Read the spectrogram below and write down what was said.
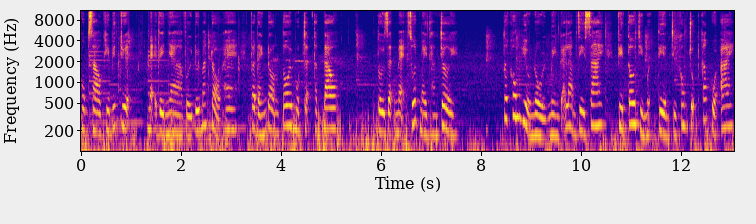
Hôm sau khi biết chuyện, mẹ về nhà với đôi mắt đỏ hoe và đánh đòn tôi một trận thật đau. Tôi giận mẹ suốt mấy tháng trời Tôi không hiểu nổi mình đã làm gì sai Vì tôi chỉ mượn tiền chứ không trộm cắp của ai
